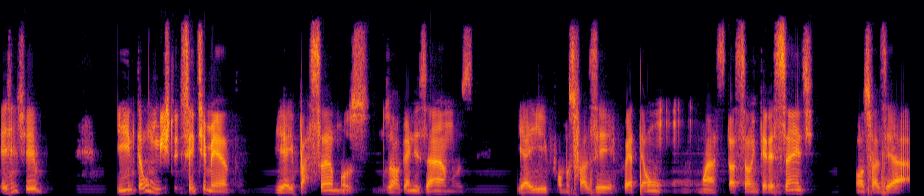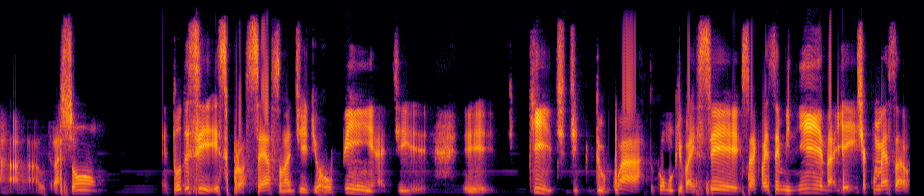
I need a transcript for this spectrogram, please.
E a gente. E então um misto de sentimento. E aí passamos, nos organizamos, e aí fomos fazer, foi até um, uma situação interessante, fomos fazer a, a ultrassom, todo esse, esse processo né, de, de roupinha, de, de kit de, do quarto, como que vai ser, será que vai ser menina? E aí já começa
